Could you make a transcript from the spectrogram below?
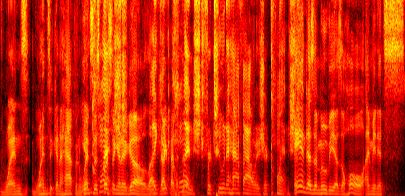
When's when's it gonna happen? You're When's this person gonna go? Like, Like, that you're kind of thing. clenched for two and a half hours. You're clenched. And as a movie as a whole, I mean, it's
